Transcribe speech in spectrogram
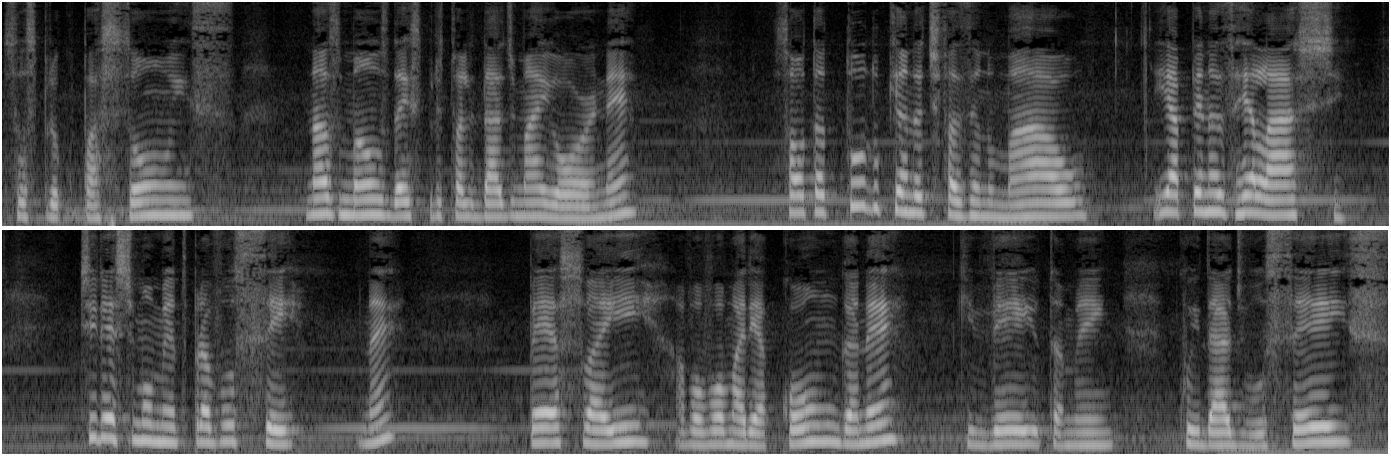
Suas preocupações nas mãos da espiritualidade maior, né? Solta tudo que anda te fazendo mal, e apenas relaxe. Tire este momento para você, né? Peço aí a vovó Maria Conga, né? Que veio também cuidar de vocês.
